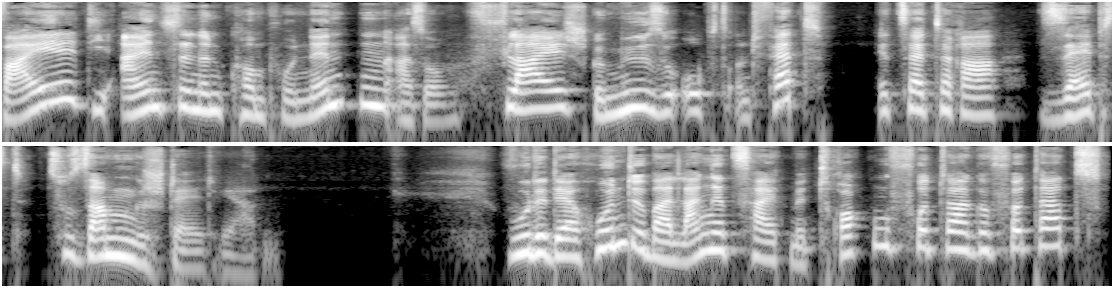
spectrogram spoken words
weil die einzelnen Komponenten, also Fleisch, Gemüse, Obst und Fett etc. selbst zusammengestellt werden. Wurde der Hund über lange Zeit mit Trockenfutter gefüttert,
